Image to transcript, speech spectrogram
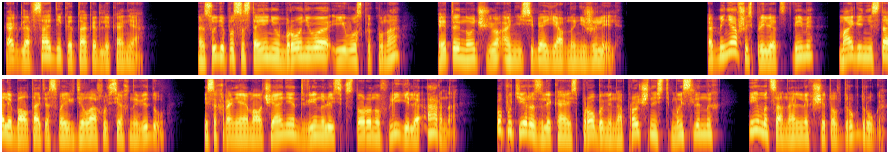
как для всадника, так и для коня. А судя по состоянию Бронева и его скакуна, этой ночью они себя явно не жалели. Обменявшись приветствиями, маги не стали болтать о своих делах у всех на виду – и, сохраняя молчание, двинулись в сторону флигеля Арна, по пути развлекаясь пробами на прочность мысленных и эмоциональных счетов друг друга.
